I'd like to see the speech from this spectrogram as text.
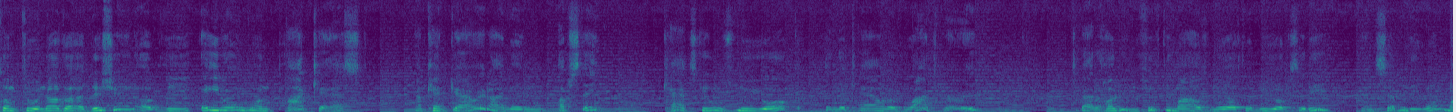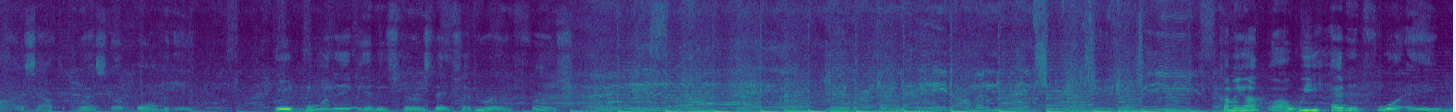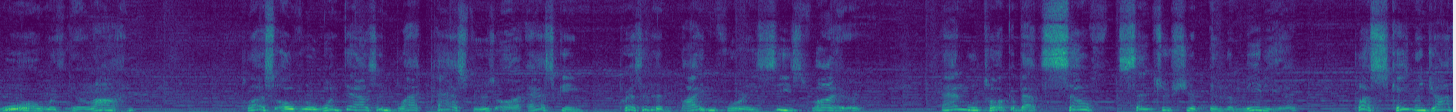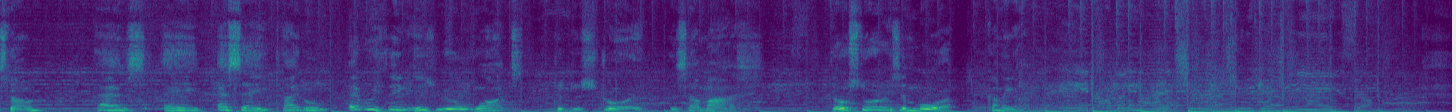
Welcome to another edition of the 801 podcast. I'm Kent Garrett. I'm in upstate Catskills, New York, in the town of Roxbury. It's about 150 miles north of New York City and 71 miles southwest of Albany. Good morning. It is Thursday, February 1st. Coming up, are we headed for a war with Iran? Plus, over 1,000 black pastors are asking President Biden for a ceasefire. And we'll talk about self censorship in the media. Plus, Caitlin Johnstone has a essay titled Everything Israel Wants to Destroy is Hamas. Those stories and more coming up.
